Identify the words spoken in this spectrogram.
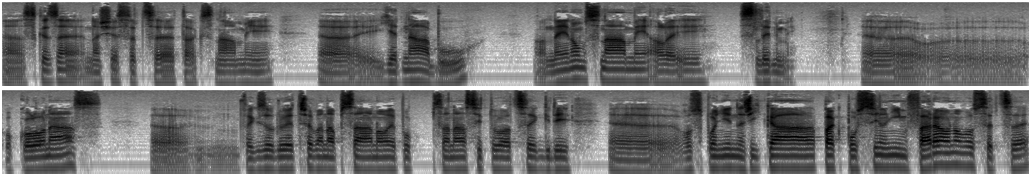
eh, skrze naše srdce tak s námi eh, jedná Bůh, nejenom s námi, ale i s lidmi. Okolo nás v Exodu je třeba napsáno, je popsaná situace, kdy hospodin říká, pak posilním faraonovo srdce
